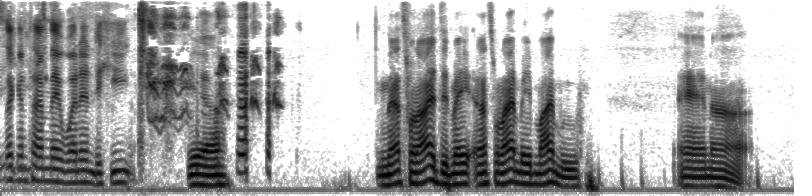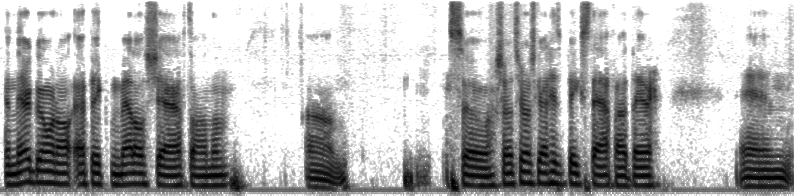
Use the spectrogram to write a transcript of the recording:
second heat. time they went into heat. Yeah. and that's when I did make that's when I made my move. And uh and they're going all epic metal shaft on them. Um so Shotaro's got his big staff out there and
